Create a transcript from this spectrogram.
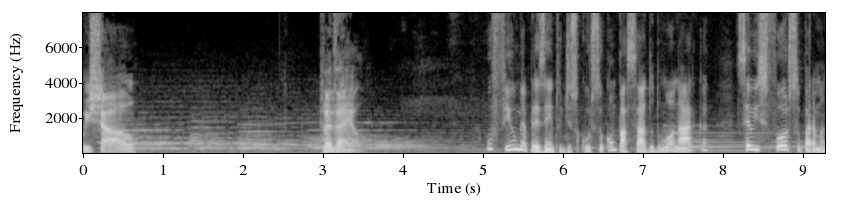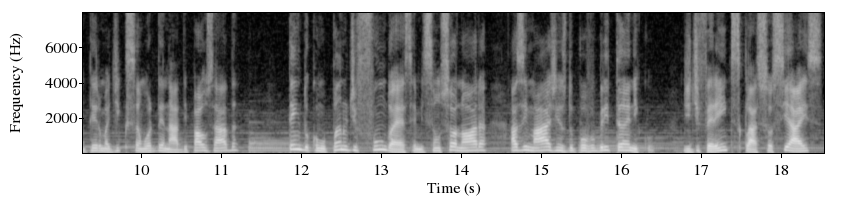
we shall prevail. O filme apresenta o discurso compassado do monarca, seu esforço para manter uma dicção ordenada e pausada, tendo como pano de fundo a essa emissão sonora as imagens do povo britânico, de diferentes classes sociais,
